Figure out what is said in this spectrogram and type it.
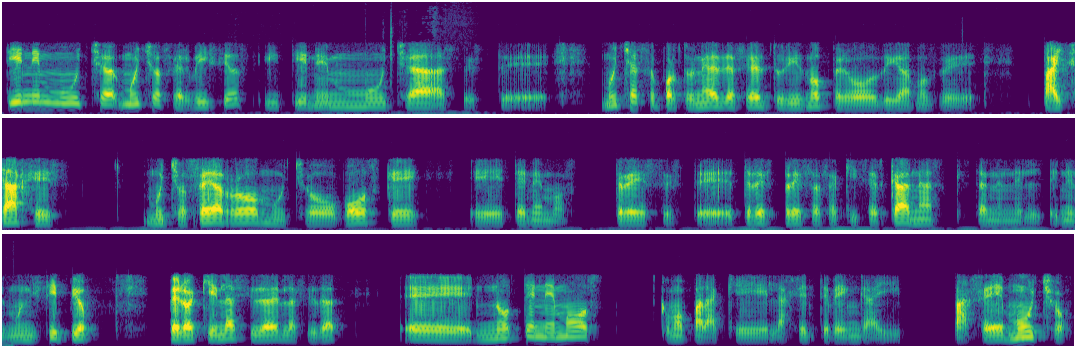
tiene mucha, muchos servicios y tiene muchas, este, muchas oportunidades de hacer el turismo, pero digamos de paisajes, mucho cerro, mucho bosque, eh, tenemos tres, este, tres presas aquí cercanas que están en el, en el municipio, pero aquí en la ciudad, en la ciudad eh, no tenemos como para que la gente venga y pase mucho.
